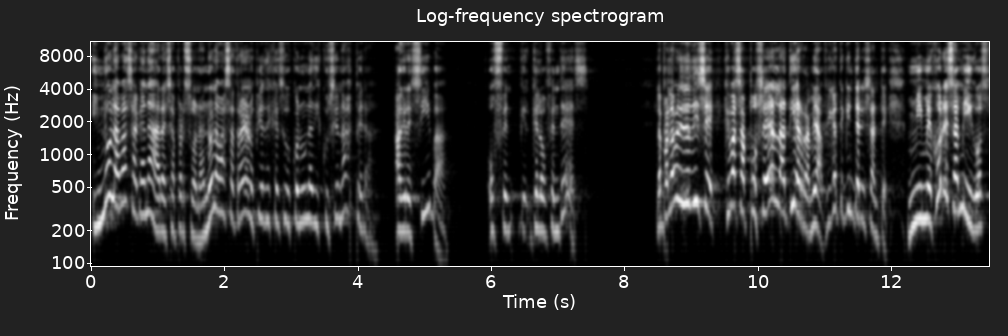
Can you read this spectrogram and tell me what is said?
Y no la vas a ganar a esa persona, no la vas a traer a los pies de Jesús con una discusión áspera, agresiva, que, que la ofendes. La palabra de Dios dice que vas a poseer la tierra. Mira, fíjate qué interesante. Mis mejores amigos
